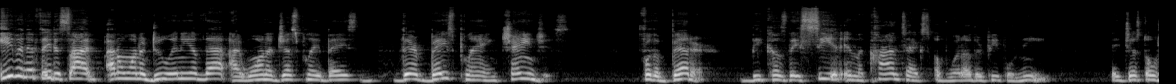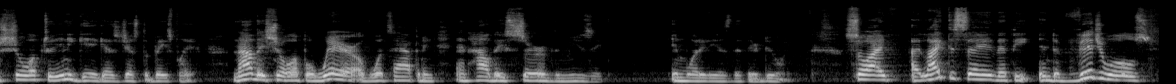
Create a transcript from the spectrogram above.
Even if they decide, I don't want to do any of that, I want to just play bass, their bass playing changes for the better because they see it in the context of what other people need. They just don't show up to any gig as just a bass player. Now they show up aware of what's happening and how they serve the music in what it is that they're doing. So I, I like to say that the individuals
